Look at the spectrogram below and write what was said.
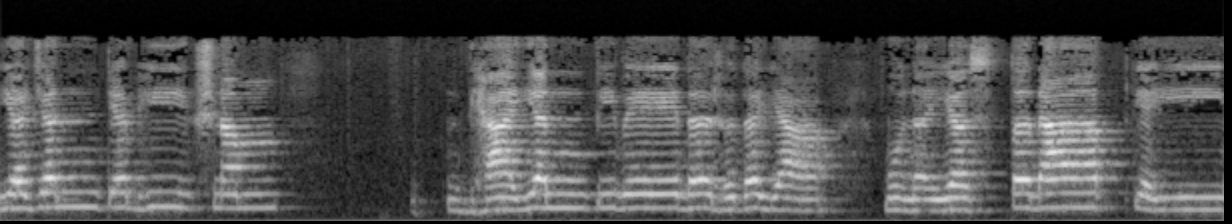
यजन्त्यभीक्ष्णम् ध्यायन्ति वेदहृदया मुनयस्तदाप्त्यै।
